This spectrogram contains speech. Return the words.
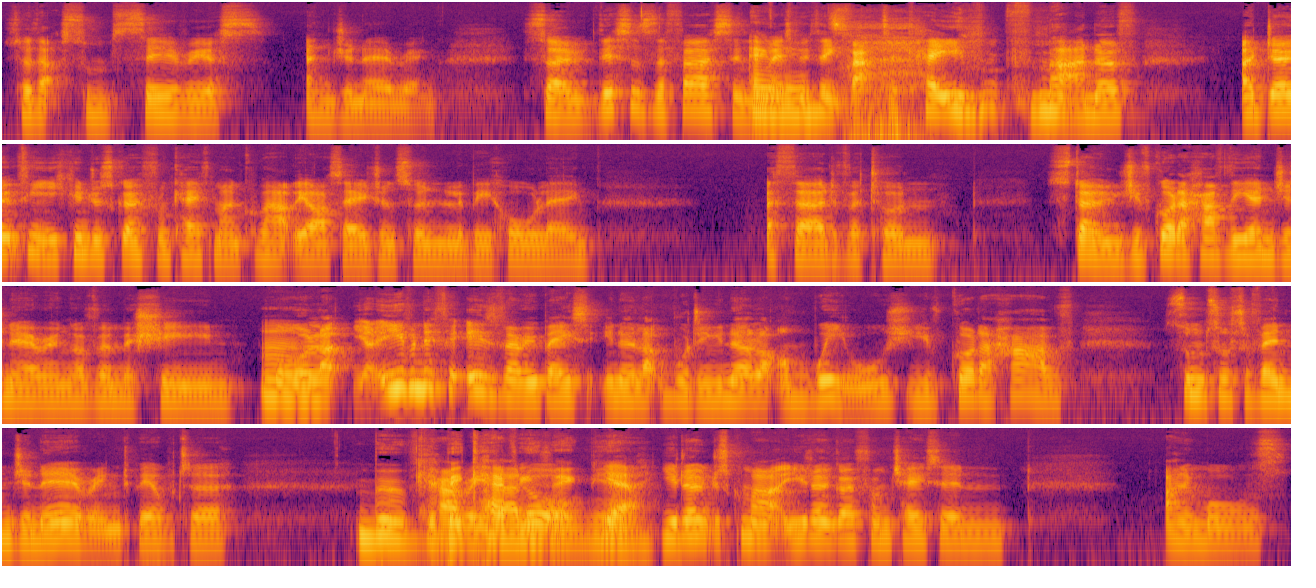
So that's some serious engineering. So this is the first thing that makes me think back to caveman. Of I don't think you can just go from caveman, come out the ice age, and suddenly be hauling a third of a ton stones. You've got to have the engineering of a machine, Mm. or like you know, even if it is very basic, you know, like wooden, you know, like on wheels. You've got to have some sort of engineering to be able to move the big heavy up. thing Yeah. yeah you don't just come out. You don't go from chasing animals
